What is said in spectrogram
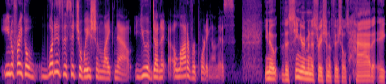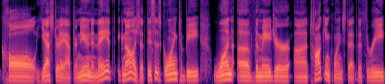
you know, Franco, what is the situation like now? You have done a- lot of reporting on this. You know, the senior administration officials had a call yesterday afternoon, and they acknowledged that this is going to be one of the major uh, talking points that the three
